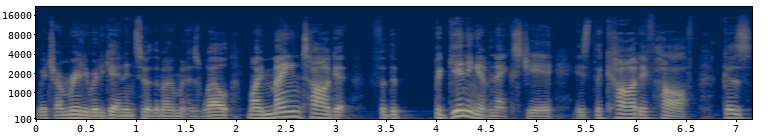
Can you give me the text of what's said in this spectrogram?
which I'm really, really getting into at the moment as well. My main target for the beginning of next year is the Cardiff half, because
